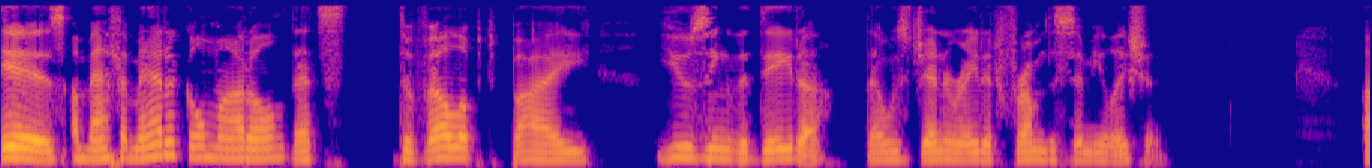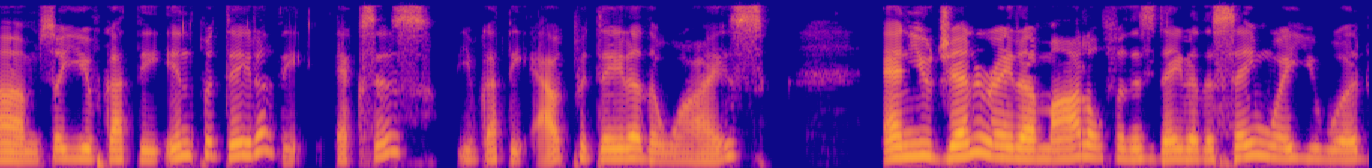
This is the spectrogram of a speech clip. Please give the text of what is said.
is a mathematical model that's developed by using the data that was generated from the simulation. Um, so you've got the input data, the x's, you've got the output data, the y's, and you generate a model for this data the same way you would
